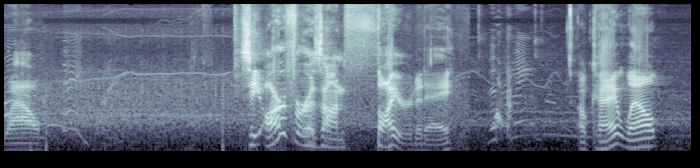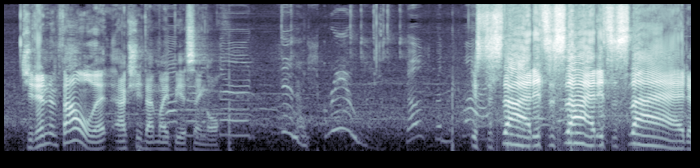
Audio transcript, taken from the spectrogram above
Wow. See, Arthur is on fire today. Okay, well, she didn't foul it. Actually, that might be a single. It's the slide, it's the slide, it's the slide!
